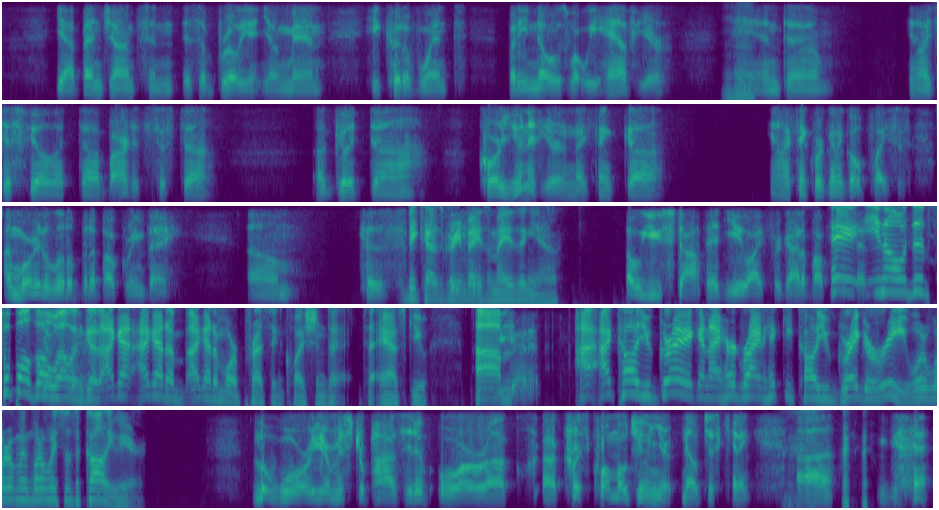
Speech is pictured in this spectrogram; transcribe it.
yeah, Ben Johnson is a brilliant young man. He could have went, but he knows what we have here. And um, you know, I just feel that uh, Bart, it's just uh, a good uh, core unit here, and I think uh, you know, I think we're going to go places. I'm worried a little bit about Green Bay because Because Green Bay's amazing, yeah. Oh, you stop it, you! I forgot about that. Hey, That's- you know the football's all Yes, well and good. I got, I got a, I got a more pressing question to to ask you. Um, you got it. I, I call you Greg, and I heard Ryan Hickey call you Gregory. What, what are we, what are we supposed to call you here? the Warrior, Mr. Positive, or uh, uh, Chris Cuomo Jr. No, just kidding. Uh,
